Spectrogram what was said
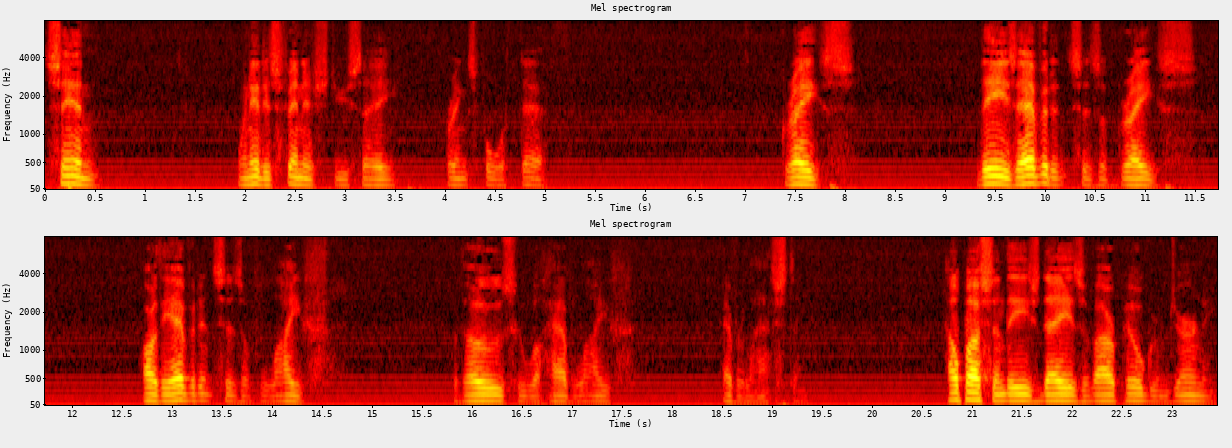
Sin, when it is finished, you say, brings forth death. Grace, these evidences of grace are the evidences of life for those who will have life everlasting. Help us in these days of our pilgrim journey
